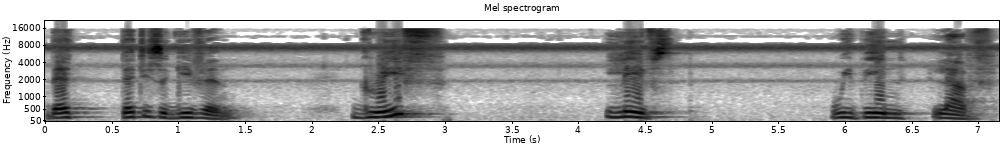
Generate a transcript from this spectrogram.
that, that is a given. Grief lives within love.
